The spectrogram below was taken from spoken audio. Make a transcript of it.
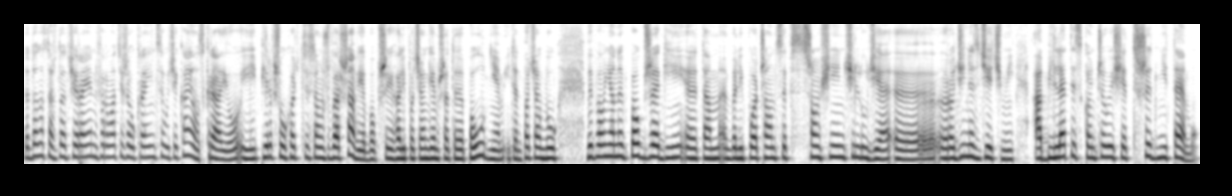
No do nas też docierają informacje, że Ukraińcy uciekają z kraju i pierwsi uchodźcy są już w Warszawie, bo przyjechali pociągiem przed e, południem i ten pociąg był wypełniony po brzegi. e, Tam byli płaczący, wstrząśnięci ludzie, e, rodziny z dziećmi, a bilety skończyły się trzy dni temu.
